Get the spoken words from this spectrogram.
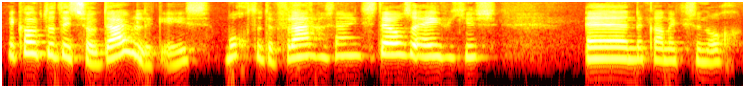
ik hoop dat dit zo duidelijk is. Mochten er vragen zijn, stel ze eventjes. En dan kan ik ze nog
